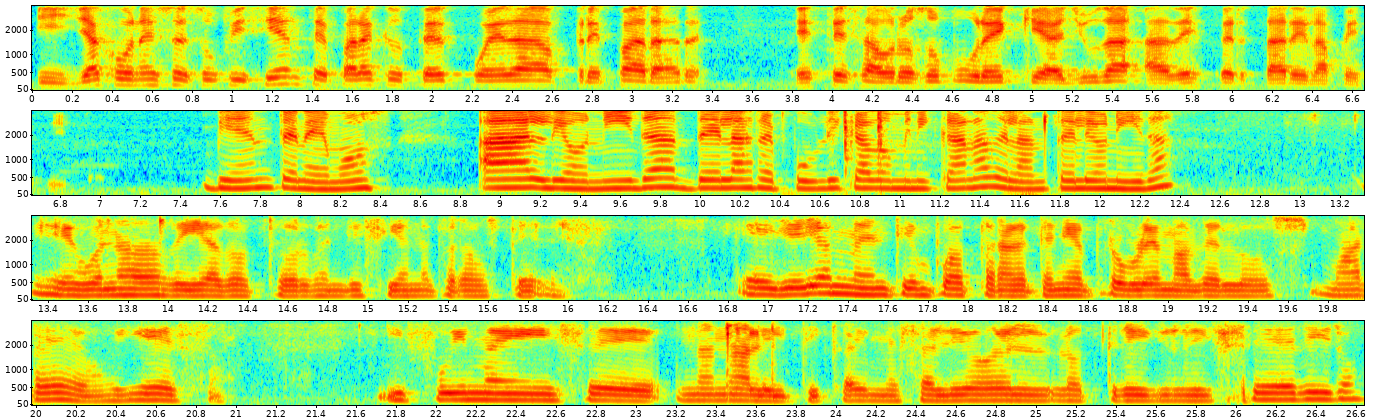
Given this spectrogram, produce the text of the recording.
Y ya con eso es suficiente para que usted pueda preparar este sabroso puré que ayuda a despertar el apetito. Bien, tenemos a Leonida de la República Dominicana. Adelante, Leonida. Eh, buenos días, doctor. Bendiciones para ustedes. Eh, yo llamé en tiempo atrás que tenía problemas de los mareos y eso. Y fui y me hice una analítica y me salió el, los triglicéridos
